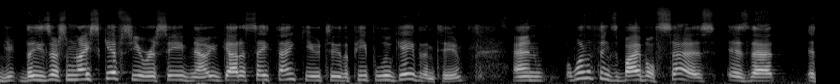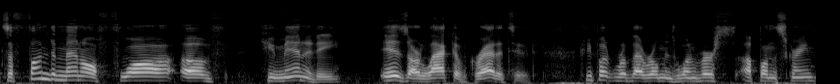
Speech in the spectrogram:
you, these are some nice gifts you received. Now you've got to say thank you to the people who gave them to you. And one of the things the Bible says is that it's a fundamental flaw of humanity is our lack of gratitude. Could you put that Romans 1 verse up on the screen?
